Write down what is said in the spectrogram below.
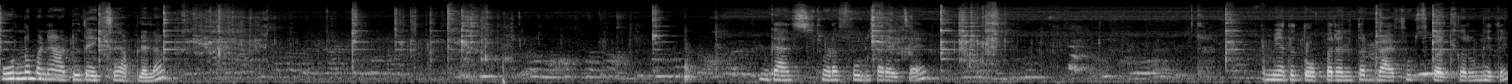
पूर्णपणे आटू द्यायचं आहे आपल्याला. गॅस थोडा फुल करायचा आहे. मी आता तोपर्यंत ड्रायफ्रूट्स कट करून घेते.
